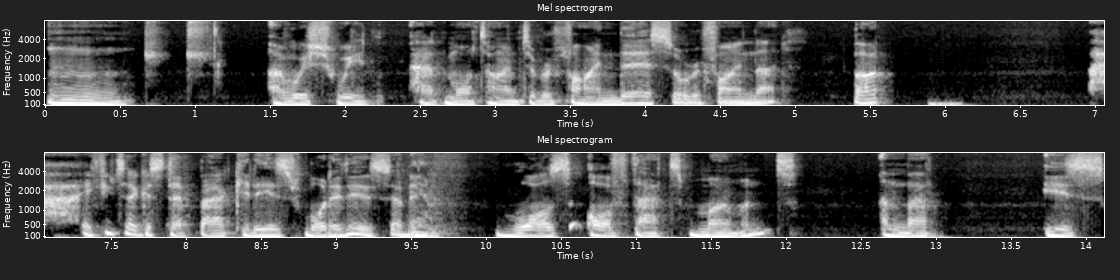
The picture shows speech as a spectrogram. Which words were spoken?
mm, I wish we'd had more time to refine this or refine that. But ah, if you take a step back, it is what it is, and it was of that moment and that is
